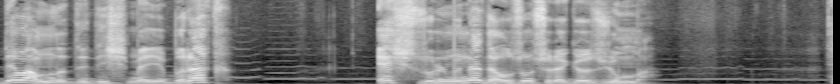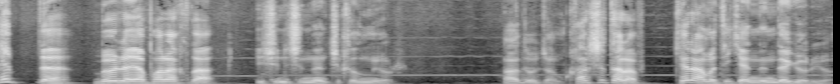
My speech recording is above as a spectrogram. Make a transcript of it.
Devamlı didişmeyi bırak, eş zulmüne de uzun süre göz yumma. Hep de böyle yaparak da işin içinden çıkılmıyor. Hadi hocam. Karşı taraf kerameti kendinde görüyor.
